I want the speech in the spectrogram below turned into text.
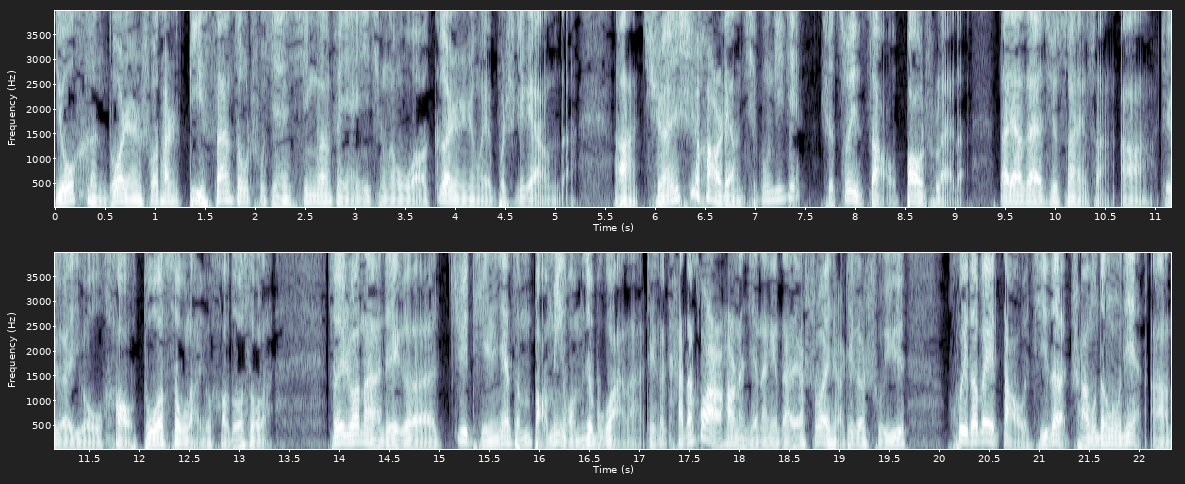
有很多人说它是第三艘出现新冠肺炎疫情的，我个人认为不是这个样子的，啊，全狮号两栖攻击舰是最早爆出来的，大家再去算一算啊，这个有好多艘了，有好多艘了，所以说呢，这个具体人家怎么保密我们就不管了。这个卡特霍尔号呢，简单给大家说一下，这个属于。惠德贝岛级的船坞登陆舰啊，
